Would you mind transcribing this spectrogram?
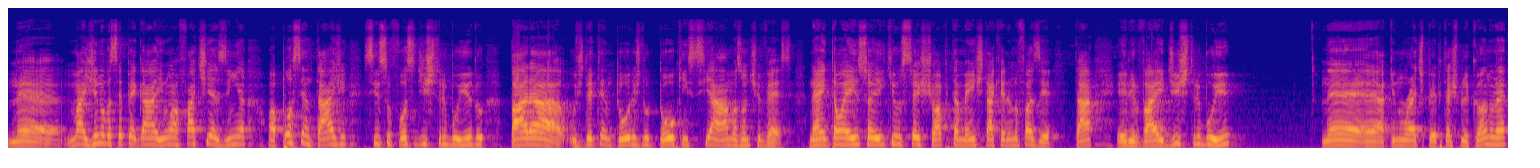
né? Imagina você pegar aí uma fatiazinha, uma porcentagem, se isso fosse distribuído para os detentores do token, se a Amazon tivesse. Né? Então é isso aí que o C-Shop também está querendo fazer. Tá? Ele vai distribuir né, é, aqui no Red Paper está explicando, né,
